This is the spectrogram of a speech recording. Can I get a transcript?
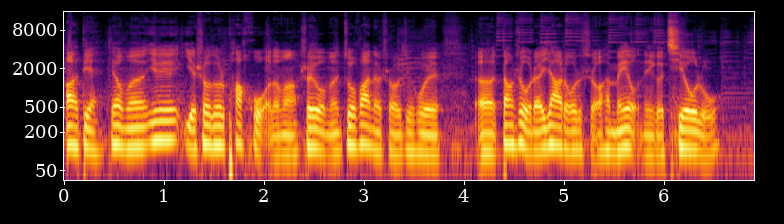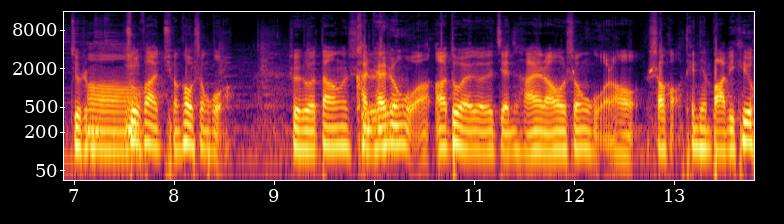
啊，点像我们因为野兽都是怕火的嘛，所以我们做饭的时候就会，呃，当时我在亚洲的时候还没有那个汽油炉，就是哦。做饭全靠生火，所以说当时砍柴生火，啊，对对，捡柴然后生火，然后烧烤，天天 barbecue。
